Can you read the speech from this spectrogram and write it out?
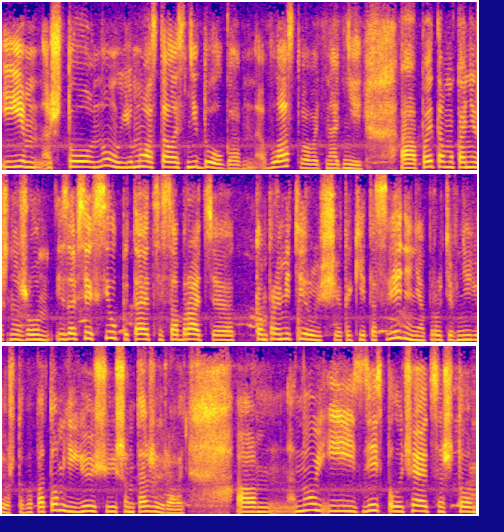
и что ну, ему осталось недолго властвовать над ней. А, Поэтому, конечно же, он изо всех сил пытается собрать э, компрометирующие какие-то сведения против нее, чтобы потом ее еще и шантажировать. Ну и здесь получается, что,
